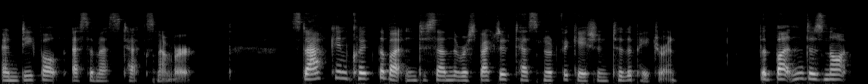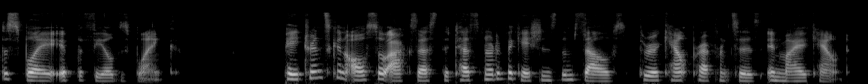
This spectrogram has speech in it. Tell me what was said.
and default SMS text number. Staff can click the button to send the respective test notification to the patron. The button does not display if the field is blank. Patrons can also access the test notifications themselves through account preferences in My Account.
